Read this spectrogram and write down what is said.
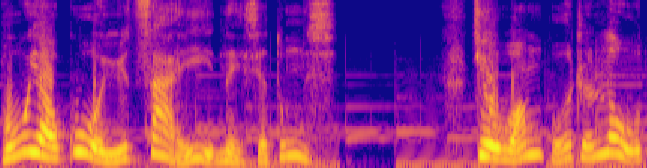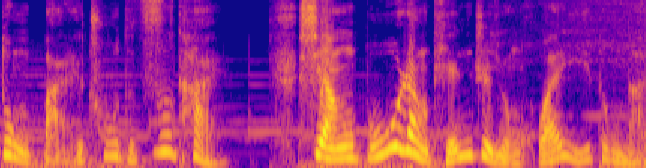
不要过于在意那些东西。就王博这漏洞百出的姿态，想不让田志勇怀疑都难。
